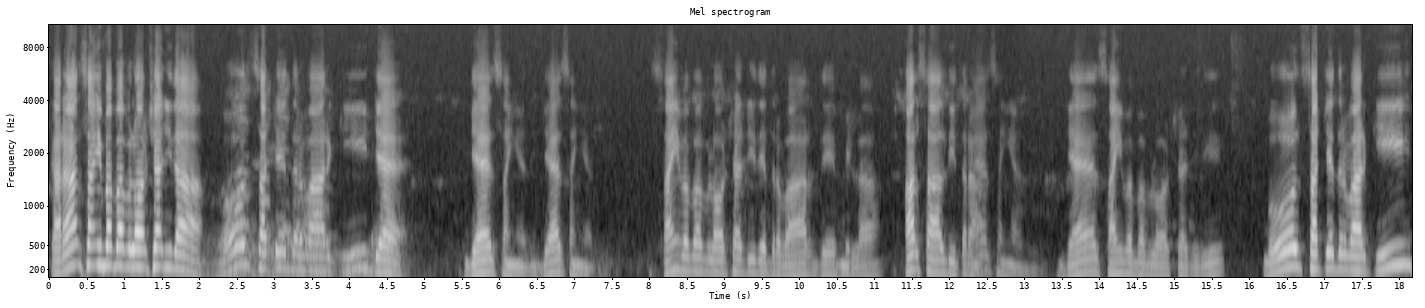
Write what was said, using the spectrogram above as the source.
ਜਕਾਰਾ ਸਾਈਂ ਬਾਬਾ ਬਲੌਰ ਸ਼ਾਹ ਜੀ ਦਾ। ਬੋਲ ਸੱਚੇ ਦਰਬਾਰ ਕੀ ਜੈ। ਜੈ ਸਾਈਆਂ ਦੀ, ਜੈ ਸਾਈਆਂ ਦੀ। ਸਾਈਂ ਬਾਬਾ ਬਲੌਰ ਸ਼ਾਹ ਜੀ ਦੇ ਦਰਬਾਰ ਦੇ ਮੇਲਾ ਹਰ ਸਾਲ ਦੀ ਤਰ੍ਹਾਂ। ਜੈ ਸਾਈਆਂ ਦੀ, ਜੈ ਸਾਈਂ ਬਾਬਾ ਬਲੌਰ ਸ਼ਾਹ ਜੀ ਦੀ। ਬੋਲ ਸੱਚੇ ਦਰਬਾਰ ਕੀ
